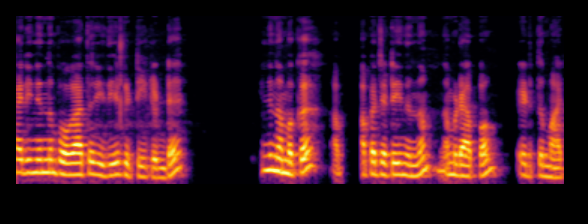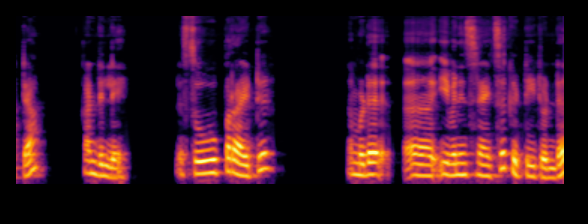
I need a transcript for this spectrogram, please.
കരിഞ്ഞൊന്നും പോകാത്ത രീതിയിൽ കിട്ടിയിട്ടുണ്ട്. ഇനി നമുക്ക് അപ്പച്ചട്ടിയിൽ നിന്നും നമ്മുടെ അപ്പം എടുത്ത് മാറ്റാം. കണ്ടില്ലേ? സൂപ്പറായിട്ട് നമ്മുടെ ഈവനിങ് സ്നാക്സ് കിട്ടിയിട്ടുണ്ട്.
